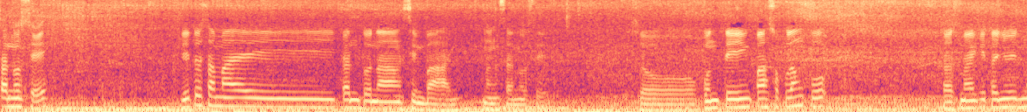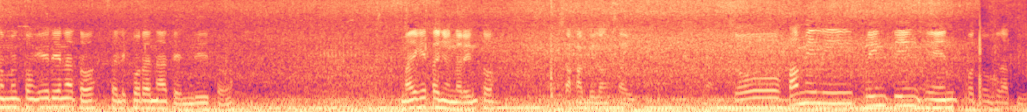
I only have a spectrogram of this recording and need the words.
San Jose. Dito sa may kanto ng simbahan ng San Jose. So, kunting pasok lang po. Tapos makikita nyo naman tong area na to sa likuran natin dito. Makikita nyo na rin to sa kabilang side. So, family printing and photography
